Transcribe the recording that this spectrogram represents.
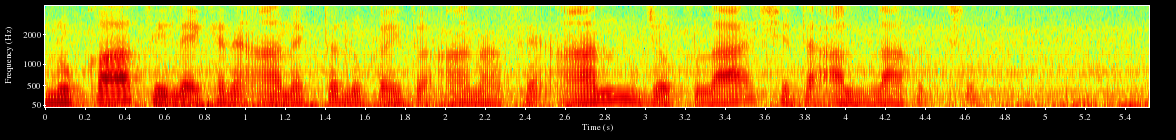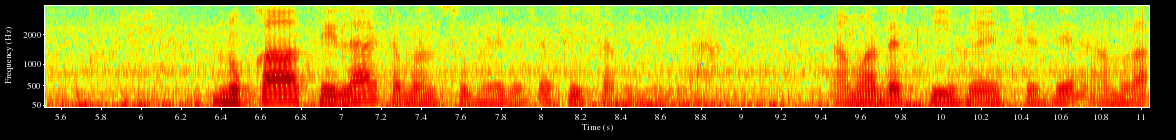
নুকাতিলা এখানে আন একটা লুকায়িত আন আছে। আন যোগলা সেটা আল্লাহ হচ্ছে। নুকাতিলা এটা মানসুব হয়ে গেছে ফিসাবিল্লাহ আমাদের কি হয়েছে যে আমরা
